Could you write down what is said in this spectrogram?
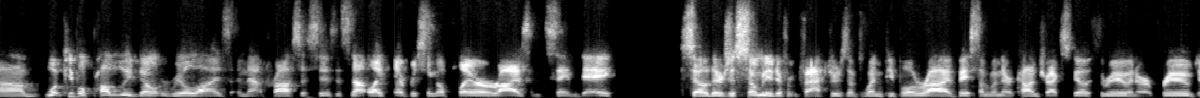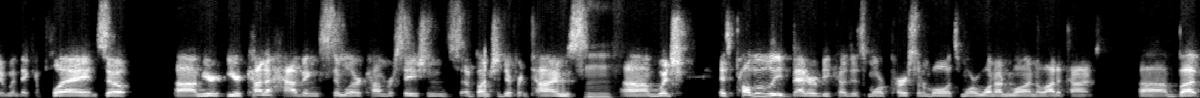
um, what people probably don't realize in that process is it's not like every single player arrives on the same day. So there's just so many different factors of when people arrive based on when their contracts go through and are approved and when they can play. And so um, you're you're kind of having similar conversations a bunch of different times, mm. um, which is probably better because it's more personable, it's more one on one a lot of times. Uh, but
